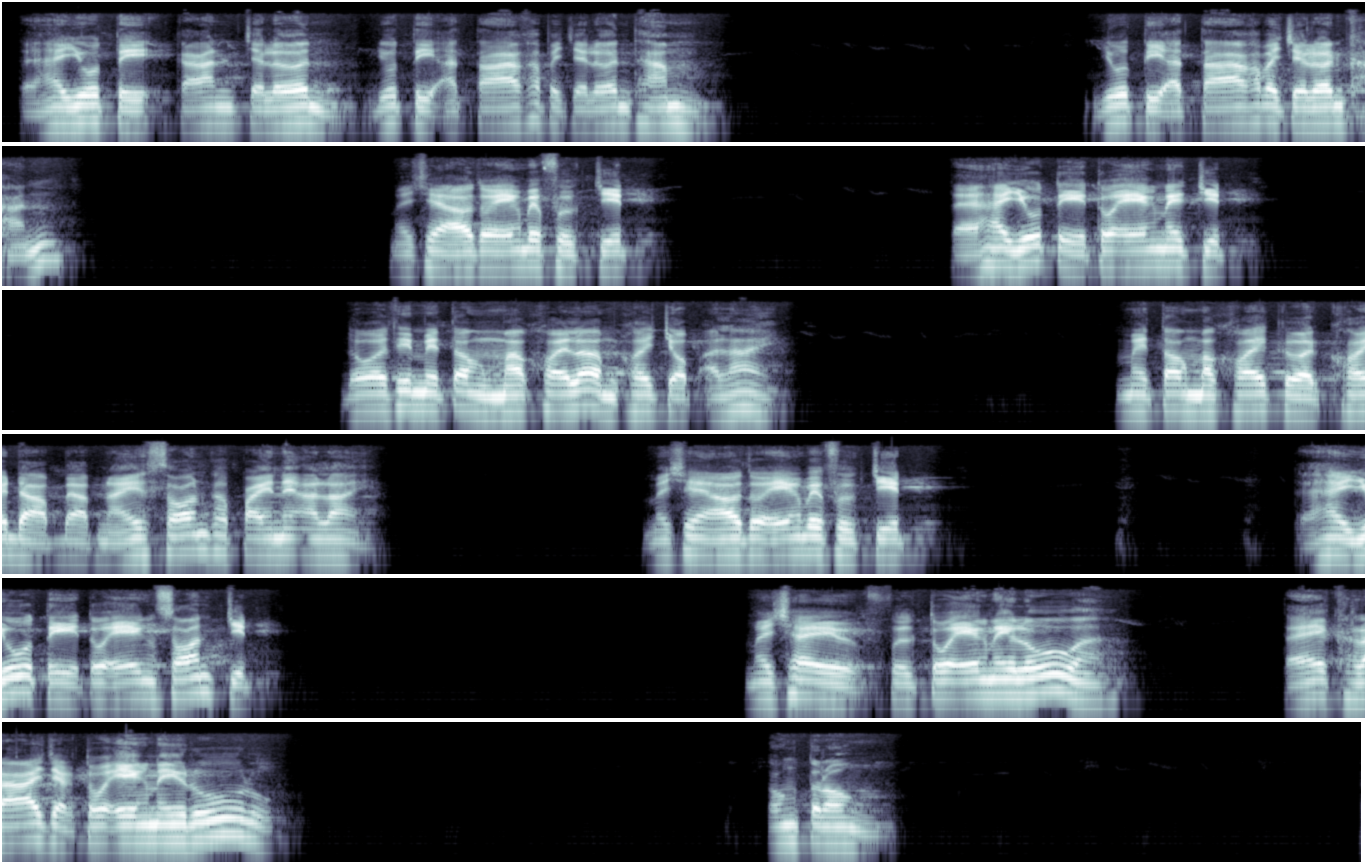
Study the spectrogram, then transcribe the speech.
แต่ให้ยุติการเจริญ ยุติอัตตาเข้าไปเจริญธรรมยุติอัตตาเข้าไปเจริญขัน ไม่ใช่เอาตัวเองไปฝึกจิต แต่ให้ยุติตัวเองในจิต โดยที่ไม่ต้องมาคอยเริ่มคอยจบอะไร ไม่ต้องมาคอยเกิดคอยดับแบบไหนซ้อนเข้าไปในอะไร ไม่ใช่เอาตัวเองไปฝึกจิต แต่ให้ยุติตัวเองซ้อนจิต ไม่ใช่ฝึกตัวเองในรู้อะแต่ให้คลายจากตัวเองในรู้ลูกตรงตรงๆ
